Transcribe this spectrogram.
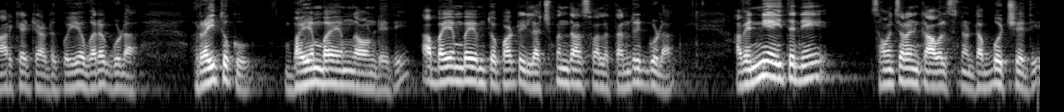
మార్కెట్ ఆడకు పోయే వరకు కూడా రైతుకు భయం భయంగా ఉండేది. ఆ భయం భయంతో పాటు ఈ లక్ష్మణ్ దాస్ వాళ్ళ తండ్రికి కూడా అవన్నీ అయితేనే సంవత్సరానికి కావాల్సిన డబ్బు వచ్చేది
